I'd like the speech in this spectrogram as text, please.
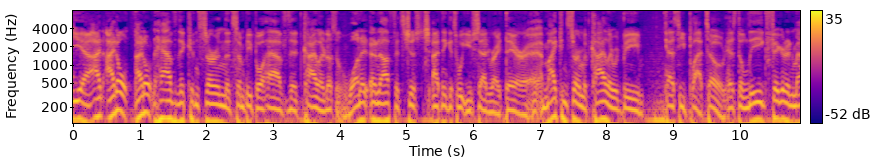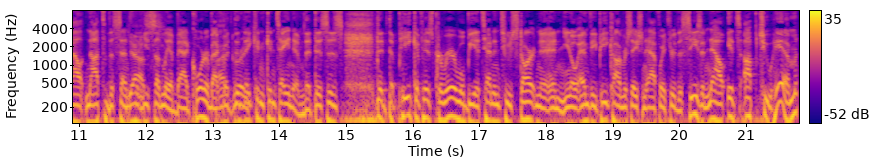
Yeah, I, I don't. I don't have the concern that some people have that Kyler doesn't want it enough. It's just, I think it's what you said right there. Uh, My concern with Kyler would be: has he plateaued? Has the league figured him out? Not to the sense that he's suddenly a bad quarterback, I but that they can contain him. That this is that the peak of his career will be a ten and two start and, and you know MVP conversation halfway through the season. Now it's up to him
